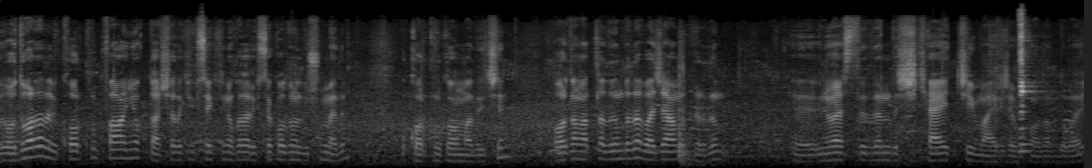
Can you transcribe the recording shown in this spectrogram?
E, O duvarda da bir korkuluk falan yoktu. Aşağıdaki yüksekliğin o kadar yüksek olduğunu düşünmedim. O korkuluk olmadığı için. Oradan atladığımda da bacağımı kırdım. Ee, üniversiteden de şikayetçiyim ayrıca bu konudan dolayı.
